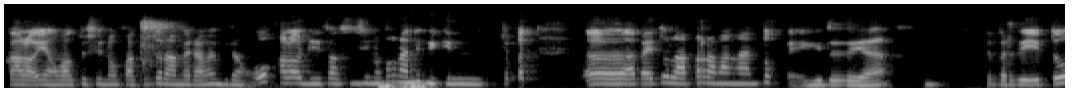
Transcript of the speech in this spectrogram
kalau yang waktu Sinovac itu rame-rame bilang, oh kalau divaksin Sinovac nanti bikin cepet apa itu lapar sama ngantuk kayak gitu ya. Seperti itu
